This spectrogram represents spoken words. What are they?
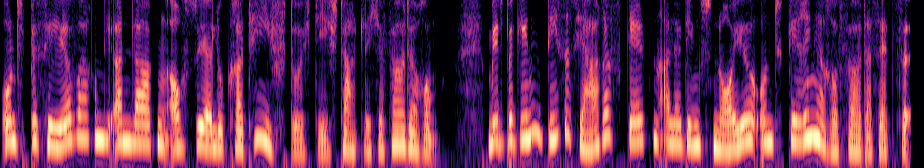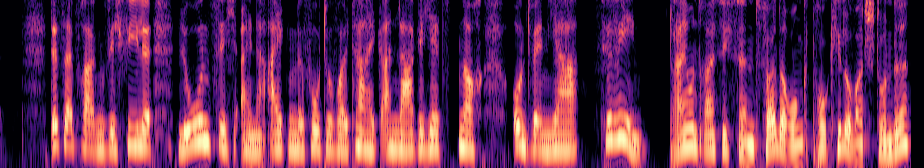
Und bisher waren die Anlagen auch sehr lukrativ durch die staatliche Förderung. Mit Beginn dieses Jahres gelten allerdings neue und geringere Fördersätze. Deshalb fragen sich viele, lohnt sich eine eigene Photovoltaikanlage jetzt noch? Und wenn ja, für wen? 33 Cent Förderung pro Kilowattstunde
